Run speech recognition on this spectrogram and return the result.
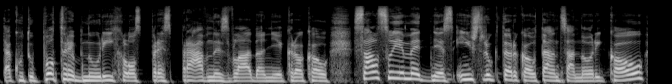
takú tú potrebnú rýchlosť pre správne zvládanie krokov. Salsujeme dnes inštruktorkou tanca Norikou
